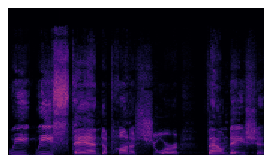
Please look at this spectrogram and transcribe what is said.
We, we stand upon a sure foundation.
